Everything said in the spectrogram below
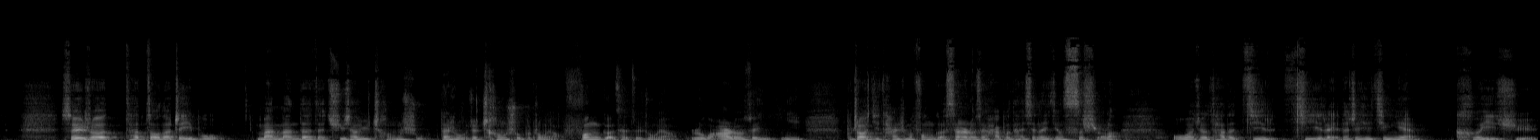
所以说他走到这一步，慢慢的在趋向于成熟，但是我觉得成熟不重要，风格才最重要。如果二十多岁你不着急谈什么风格，三十多岁还不谈，现在已经四十了，我觉得他的积积累的这些经验可以去。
